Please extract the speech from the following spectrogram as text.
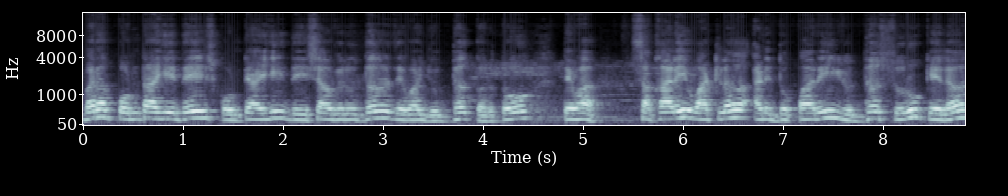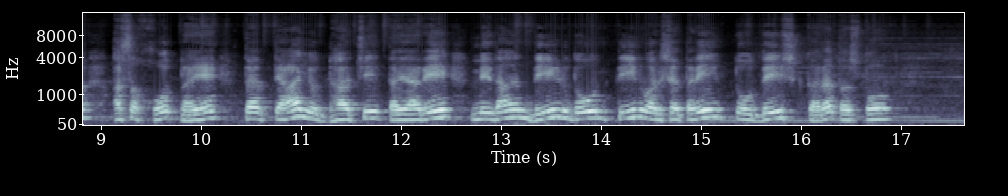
बरं कोणताही देश कोणत्याही देशाविरुद्ध जेव्हा युद्ध करतो तेव्हा सकाळी वाटलं आणि दुपारी युद्ध सुरू केलं असं होत नाही तर त्या युद्धाची तयारी निदान दीड दोन तीन वर्ष तरी तो देश करत असतो.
